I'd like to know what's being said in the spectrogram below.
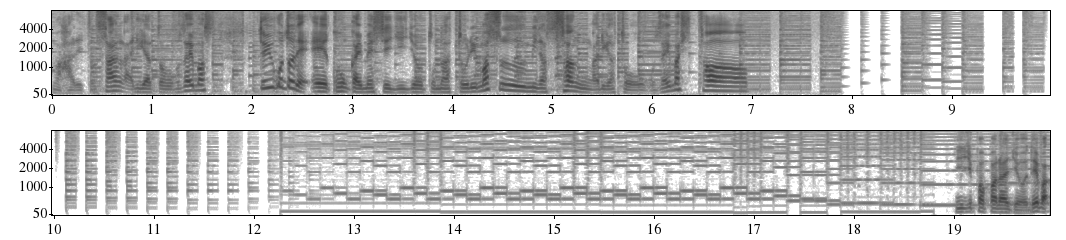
まあ、ハリトさんありがとうございます。ということで、えー、今回メッセージ以上となっております。皆さんありがとうございました。ニジパパラジオでは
